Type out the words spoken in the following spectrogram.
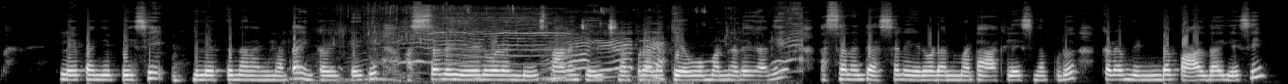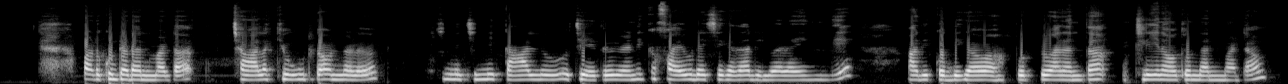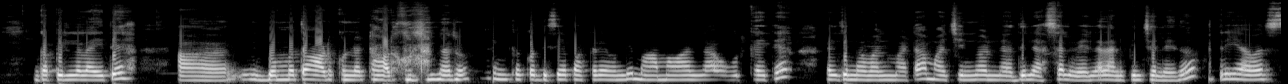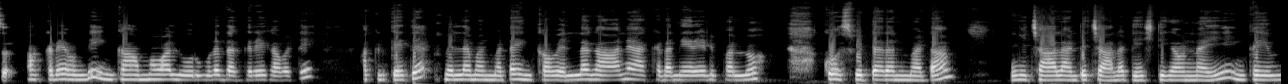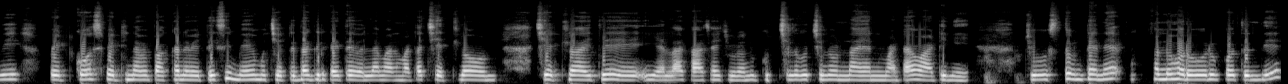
లేపని చెప్పేసి లేపుతున్నాను అనమాట ఇంకా వీటికైతే అస్సలు ఏడవడండి స్నానం చేయించినప్పుడు అలా కేవమన్నాడే కానీ అస్సలు అంటే అస్సలు ఏడవడనమాట ఆకలేసినప్పుడు. అక్కడ నిండా పాలు తాగేసి పడుకుంటాడు అనమాట చాలా క్యూట్గా ఉన్నాడు. చిన్న చిన్ని కాళ్ళు చేతులు ఇంకా ఫైవ్ డేస్ కదా డెలివరీ అయింది. అది కొద్దిగా పొట్టు అదంతా క్లీన్ అవుతుంది అనమాట ఇంకా పిల్లలు అయితే ఆ బొమ్మతో ఆడుకున్నట్టు ఆడుకుంటున్నారు. ఇంకా కొద్దిసేపు అక్కడే ఉండి మా అమ్మ వాళ్ళ ఊరికైతే వెళ్తున్నాం అనమాట మా చిన్నోడి వదిలి అస్సలు వెళ్ళాలనిపించలేదు. త్రీ అవర్స్ అక్కడే ఉండి ఇంకా అమ్మ వాళ్ళ ఊరు కూడా దగ్గరే కాబట్టి అక్కడికైతే వెళ్ళామన్నమాట. ఇంకా వెళ్ళగానే అక్కడ నేరేడు పళ్ళు కోసి పెట్టారనమాట ఇవి చాలా అంటే చాలా టేస్టీగా ఉన్నాయి. ఇంకా ఇవి పెట్టుకోసి పెట్టినవి పక్కన పెట్టేసి మేము చెట్టు దగ్గరికి అయితే వెళ్ళామన్నమాట. చెట్లో చెట్లు అయితే ఎలా కాచాయి చూడండి. గుచ్చులు గుచ్చులు ఉన్నాయన్నమాట వాటిని. చూస్తుంటేనే నోరు ఊరిపోతుంది.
